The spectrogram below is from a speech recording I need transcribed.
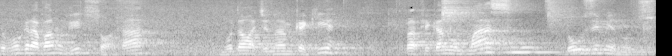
eu vou gravar no vídeo só, tá? Vou dar uma dinâmica aqui para ficar no máximo 12 minutos.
